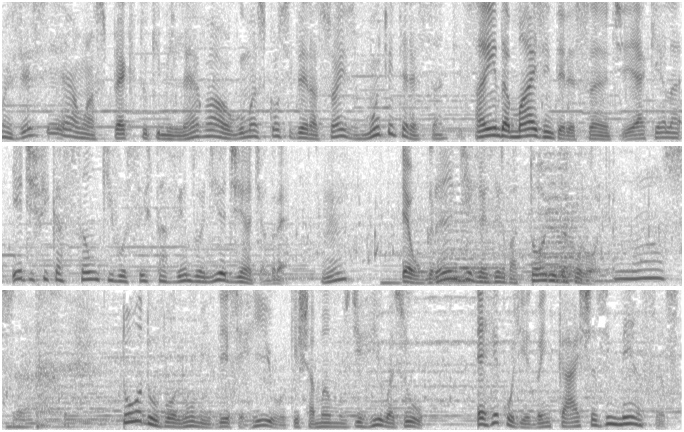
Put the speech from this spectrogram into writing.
Mas esse é um aspecto que me leva a algumas considerações muito interessantes. Ainda mais interessante é aquela edificação que você está vendo ali adiante, André. Hum? É o grande reservatório da colônia. Nossa! Todo o volume desse rio, que chamamos de Rio Azul, é recolhido em caixas imensas.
